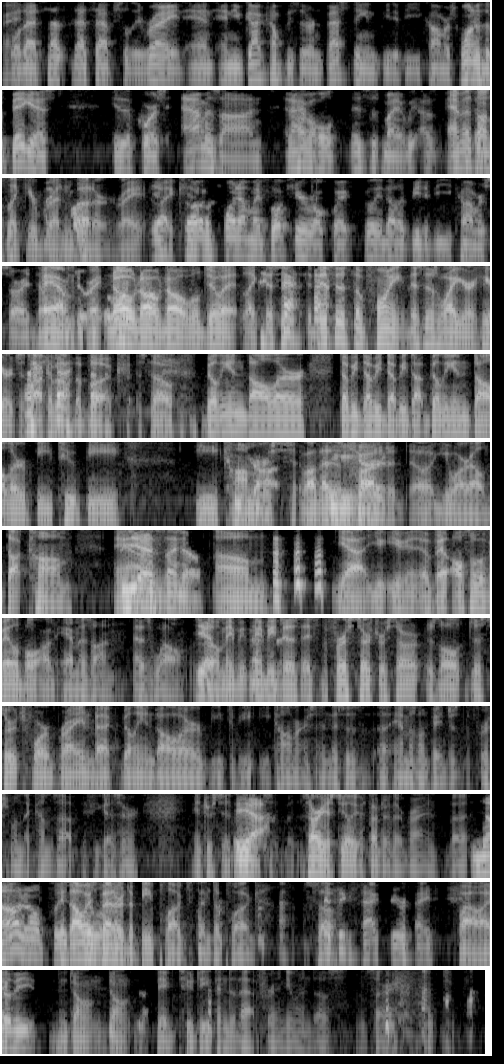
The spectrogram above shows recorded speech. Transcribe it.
Right? Well, that's that's absolutely right, and and you've got companies that are investing in B two B e-commerce. One of the biggest is of course Amazon, and I have a whole. This is my Amazon's like your bread and butter, right? Yeah. Like, so I'm going to point out my book here real quick. Billion dollar B two B e-commerce. Sorry, bam. Right? No, no, no. We'll do it. Like this is this is the point. This is why you're here to talk about the book. So billion dollar www.billion dollar B two B e-commerce. Well, that is hard. Uh, URL dot com. And, yes, I know. Um, yeah, you, you can avail, also available on Amazon as well. Yes, so maybe maybe true. just it's the first search result. Just search for Brian Beck billion dollar B two B e commerce, and this is uh, Amazon page is the first one that comes up. If you guys are interested, yeah. Sorry to steal your thunder there, Brian, but no, no, please. It's always better to be plugged than to plug. So that's exactly right. Wow, so I the, don't don't dig too deep into that for innuendos. I'm sorry.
